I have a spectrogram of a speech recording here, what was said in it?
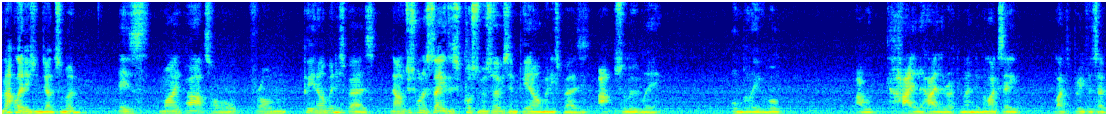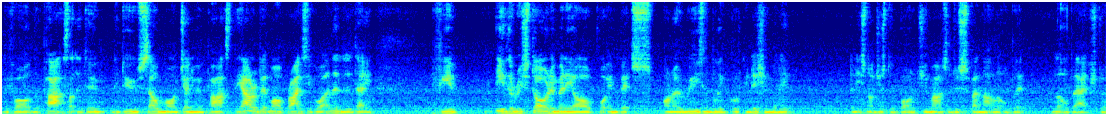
And that, ladies and gentlemen, is my parts haul from P&L Mini Spares. Now, I just want to say this customer service in P&L Mini Spares is absolutely unbelievable. I would highly, highly recommend them. And like I say, like I briefly said before, the parts that they do, they do sell more genuine parts. They are a bit more pricey, but at the end of the day, if you either restoring a mini or putting bits on a reasonably good condition mini, and it's not just a bodge, you might as well just spend that little bit, little bit extra,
